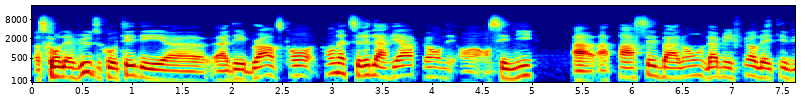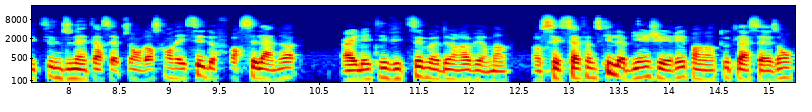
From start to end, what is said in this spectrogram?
Parce qu'on l'a vu du côté des, euh, Browns, quand, on a tiré de l'arrière, on, on, s'est mis à, passer le ballon. Là, Mayfield a été victime d'une interception. Lorsqu'on a essayé de forcer la note, euh, il a été victime d'un revirement. Donc, Stefanski l'a bien géré pendant toute la saison.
